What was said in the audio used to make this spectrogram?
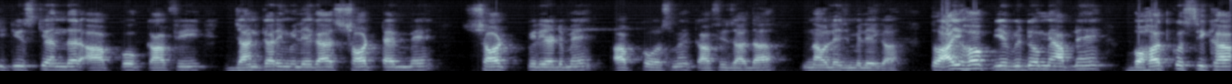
क्योंकि उसके अंदर आपको काफ़ी जानकारी मिलेगा। शॉर्ट टाइम में, शॉर्ट पीरियड में आपको उसमें काफ़ी ज़्यादा नॉलेज मिलेगा। तो आई होप ये वीडियो में आपने बहुत कुछ सीखा।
